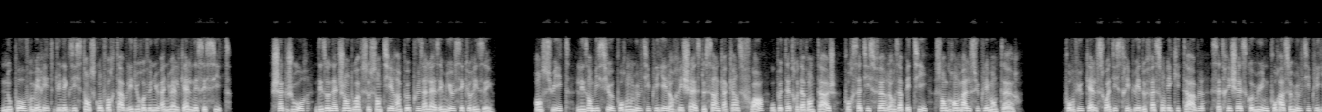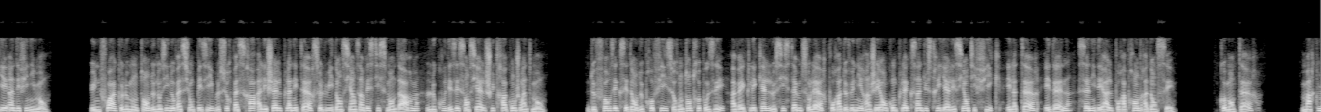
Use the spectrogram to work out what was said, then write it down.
Nos pauvres méritent d'une existence confortable et du revenu annuel qu'elles nécessitent. Chaque jour, des honnêtes gens doivent se sentir un peu plus à l'aise et mieux sécurisés. Ensuite, les ambitieux pourront multiplier leurs richesses de 5 à 15 fois, ou peut-être davantage, pour satisfaire leurs appétits, sans grand mal supplémentaire. Pourvu qu'elle soit distribuée de façon équitable, cette richesse commune pourra se multiplier indéfiniment. Une fois que le montant de nos innovations paisibles surpassera à l'échelle planétaire celui d'anciens investissements d'armes, le coût des essentiels chutera conjointement. De forts excédents de profits seront entreposés, avec lesquels le système solaire pourra devenir un géant complexe industriel et scientifique, et la Terre, Éden, scène idéale pour apprendre à danser. Commentaire Marc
